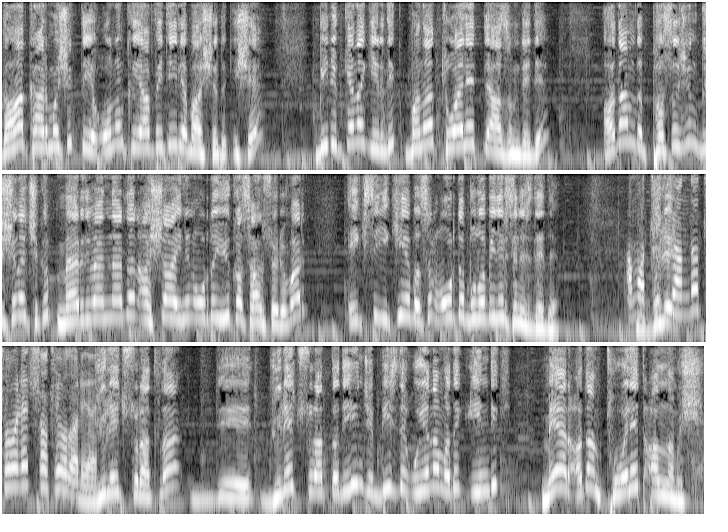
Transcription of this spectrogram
daha karmaşık diye onun kıyafetiyle başladık işe. Bir dükkana girdik bana tuvalet lazım dedi. Adam da pasajın dışına çıkıp merdivenlerden aşağı inin orada yük asansörü var. Eksi ikiye basın orada bulabilirsiniz dedi. Ama Güle- dükkanda tuvalet satıyorlar yani. Güleç suratla e, güleç suratla deyince biz de uyanamadık indik. Meğer adam tuvalet anlamış.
